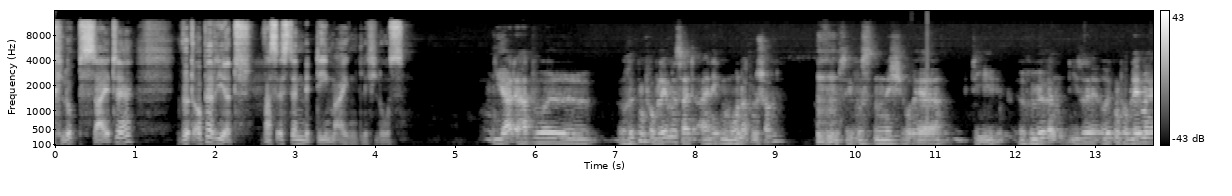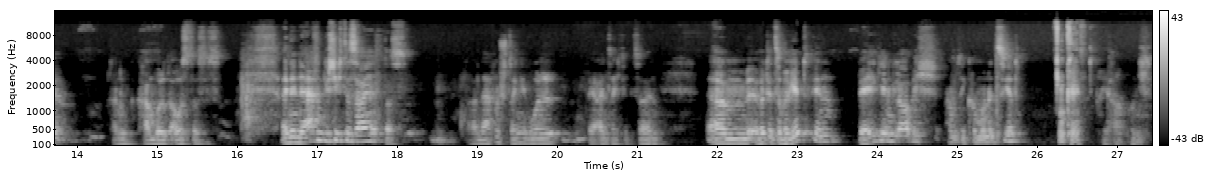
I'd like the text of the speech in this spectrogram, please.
Clubseite. Wird operiert. Was ist denn mit dem eigentlich los? Ja, der hat wohl Rückenprobleme seit einigen Monaten schon. Mhm. Sie wussten nicht, woher die rühren, diese Rückenprobleme. Dann kam wohl raus, dass es eine Nervengeschichte sei, dass Nervenstränge wohl beeinträchtigt seien. Ähm, er wird jetzt operiert in Belgien, glaube ich, haben sie kommuniziert. Okay. Ja, und ich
